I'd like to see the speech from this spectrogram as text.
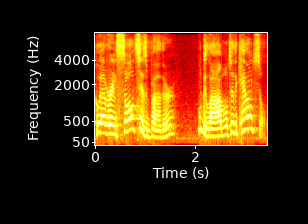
Whoever insults his brother will be liable to the council.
